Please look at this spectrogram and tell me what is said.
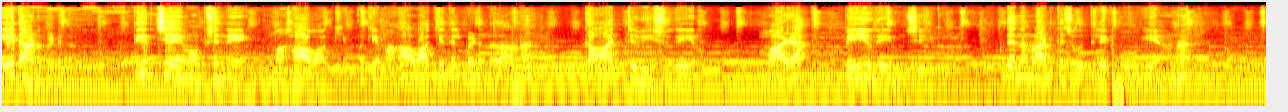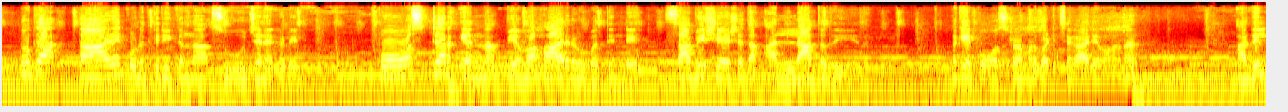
ഏതാണ് പെടുന്നത് തീർച്ചയായും ഓപ്ഷൻ എ മഹാവാക്യം. ഓക്കെ മഹാവാക്യത്തിൽ പെടുന്നതാണ് കാറ്റ് വീശുകയും മഴ പെയ്യുകയും ചെയ്തു. ഇത് നമ്മൾ അടുത്ത ചോദ്യത്തിലേക്ക് പോവുകയാണ്. നോക്കുക താഴെ കൊടുത്തിരിക്കുന്ന സൂചനകളിൽ പോസ്റ്റർ എന്ന വ്യവഹാര രൂപത്തിന്റെ സവിശേഷത അല്ലാത്തത് ഏത്? ഓക്കെ പോസ്റ്റർ നമ്മൾ പഠിച്ച കാര്യമാണ്. അതിൽ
